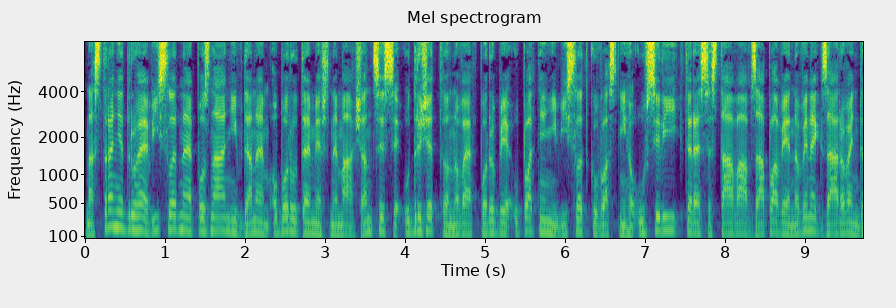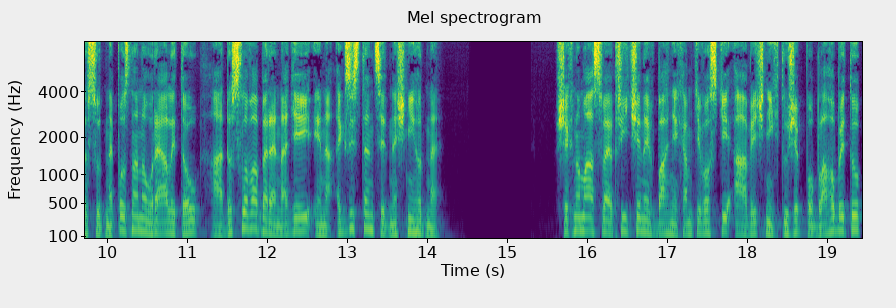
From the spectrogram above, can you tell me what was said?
na straně druhé výsledné poznání v daném oboru téměř nemá šanci si udržet to nové v podobě uplatnění výsledku vlastního úsilí, které se stává v záplavě novinek zároveň dosud nepoznanou realitou a doslova bere naději i na existenci dnešního dne. Všechno má své příčiny v bahně chamtivosti a věčných tužeb po blahobytu,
